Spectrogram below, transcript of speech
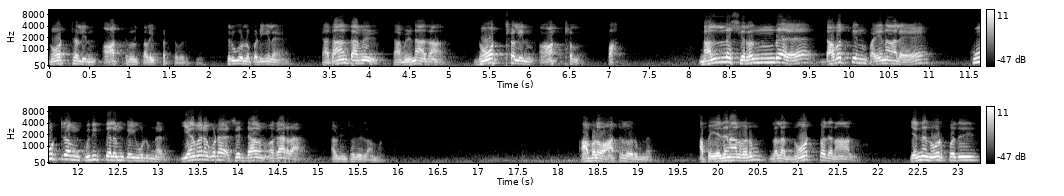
நோற்றலின் ஆற்றல் தலைப்பட்டவருக்கு. திருக்குறள் படிங்களேன். அதான் தமிழ். தமிழ்னா அதான். நோற்றலின் ஆற்றல். நல்ல சிறந்த தவத்தின் பயனால கூற்றம் குதித்தலும் கைகூடும்னாரு ஏமன கூட செட் டவுன் உகாரா அப்படின்னு சொல்லிடலாமா? அவ்வளவு ஆற்றல் வரும்னார். அப்ப எதனால் வரும்? நல்ல நோட்பதனால் என்ன நோற்பது?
